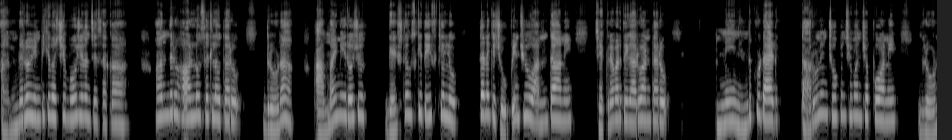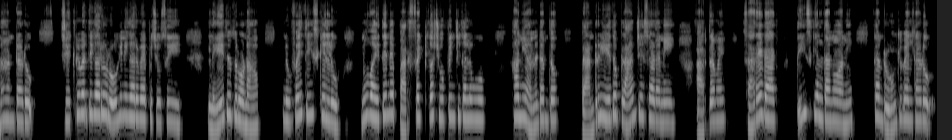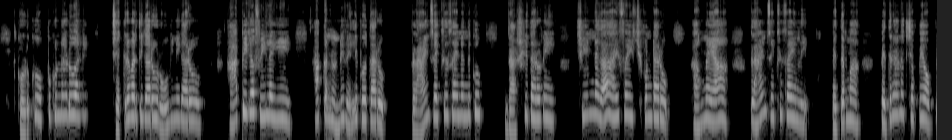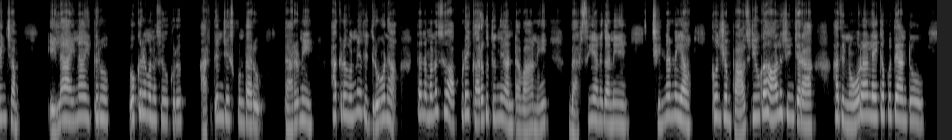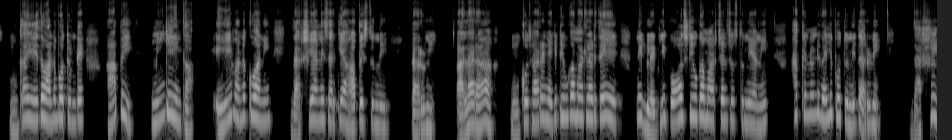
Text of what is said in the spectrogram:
అందరూ ఇంటికి వచ్చి భోజనం చేశాక అందరూ హాల్లో సెటిల్ అవుతారు. ద్రోణ ఆ అమ్మాయిని ఈరోజు గెస్ట్ హౌస్కి తీసుకెళ్ళు. తనకి చూపించు అంతా అని చక్రవర్తి గారు అంటారు. నేనెందుకు డాడ్? తరుణ్ని చూపించమని చెప్పు అని ద్రోణ అంటాడు. చక్రవర్తి గారు రోహిణి గారి వైపు చూసి లేదు ద్రోణ నువ్వే తీసుకెళ్ళు. నువ్వైతేనే పర్ఫెక్ట్గా చూపించగలవు అని అనడంతో తండ్రి ఏదో ప్లాన్ చేశాడని అర్థమై సరే డాడ్ తీసుకెళ్తాను అని తన రూమ్కి వెళ్తాడు. కొడుకు ఒప్పుకున్నాడు అని చక్రవర్తి గారు రోహిణి గారు హ్యాపీగా ఫీల్ అయ్యి అక్కడి నుండి వెళ్ళిపోతారు. ప్లాన్ సక్సెస్ అయినందుకు దర్శితరుని చిన్నగా హైఫై ఇచ్చుకుంటారు. అమ్మయ్య ప్లాన్ సక్సెస్ అయింది. పెద్దమ్మ పెద్దనాన్నకు చెప్పి ఒప్పించాం. ఇలా అయినా ఇద్దరు ఒకరి మనసు ఒకరు అర్థం చేసుకుంటారు. తరుణి అక్కడ ఉన్నది ద్రోణ. తన మనసు అప్పుడే కరుగుతుంది అంటావా అని దర్శి అనగానే చిన్నన్నయ్య కొంచెం పాజిటివ్గా ఆలోచించరా అది నోరా లేకపోతే అంటూ ఇంకా ఏదో అనబోతుంటే ఆపి మీకే ఇంకా ఏమనకు అని దర్శి అనేసరికి ఆపేస్తుంది తరుణి. అలారా ఇంకోసారి నెగిటివ్గా మాట్లాడితే నీ బ్లడ్ని పాజిటివ్గా మార్చాల్సి వస్తుంది అని అక్కడి నుండి వెళ్ళిపోతుంది తరుణి. దర్శి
